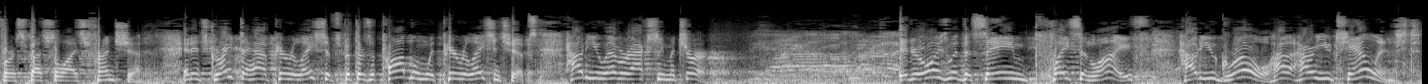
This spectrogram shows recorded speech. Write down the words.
for a specialized friendship. And it's great to have peer relationships, but there's a problem with peer relationships. How do you ever actually mature? If you're always with the same place in life, how do you grow? How, how are you challenged?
